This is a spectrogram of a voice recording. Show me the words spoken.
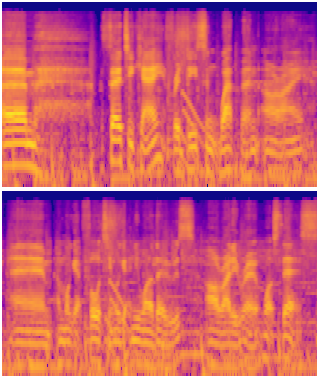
Um, 30k for a decent weapon. Alright. Um, and we'll get 14. We'll get a new one of those. Alrighty, ro. What's this?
